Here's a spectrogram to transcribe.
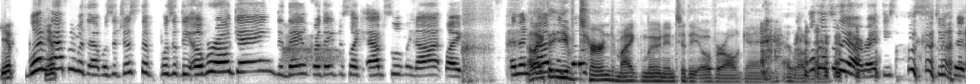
Yep. What Yep. happened with that? Was it just the was it the overall gang? Did they were they just like absolutely not like? And then I like that you've those- turned Mike Moon into the overall gang. I love Well, that. that's what they are, right? These stupid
